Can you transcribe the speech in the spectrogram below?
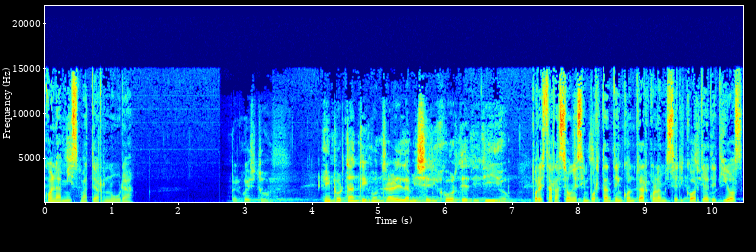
con la misma ternura. Por esto es importante encontrar la misericordia de Dios por esta razón es importante encontrar con la misericordia de Dios,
